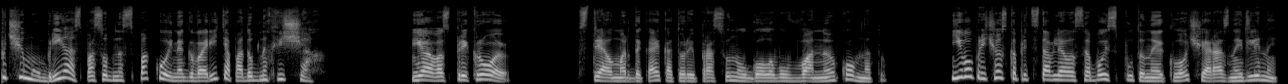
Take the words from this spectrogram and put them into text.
Почему Бриа способна спокойно говорить о подобных вещах? «Я вас прикрою», — встрял Мордекай, который просунул голову в ванную комнату. Его прическа представляла собой спутанные клочья разной длины.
